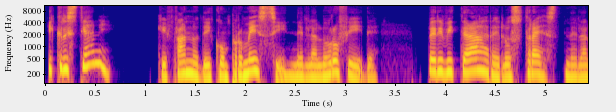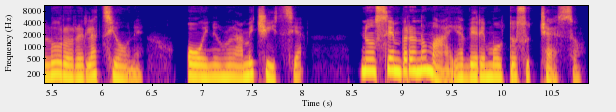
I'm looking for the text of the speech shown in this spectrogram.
I cristiani che fanno dei compromessi nella loro fede per evitare lo stress nella loro relazione o in un'amicizia, non sembrano mai avere molto successo.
